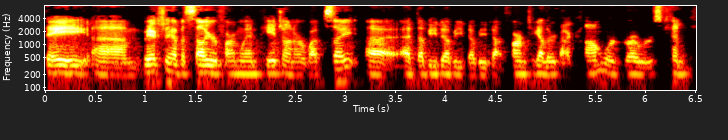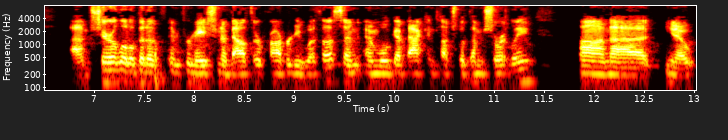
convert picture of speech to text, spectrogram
They um, we actually have a sell your farmland page on our website uh, at www.farmtogether.com where growers can um, share a little bit of information about their property with us, and, and we'll get back in touch with them shortly on, uh, you know,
